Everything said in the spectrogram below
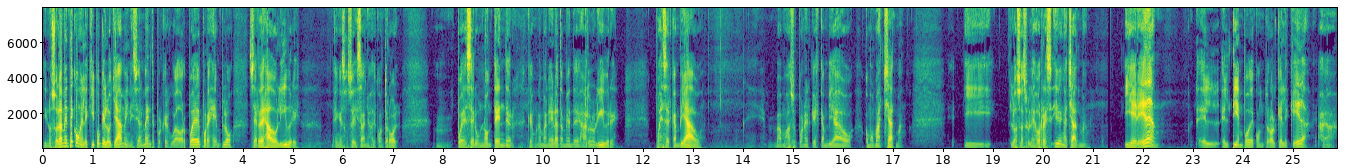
Y no solamente con el equipo que lo llame inicialmente, porque el jugador puede, por ejemplo, ser dejado libre en esos seis años de control. Mm, puede ser un non-tender, que es una manera también de dejarlo libre. Puede ser cambiado vamos a suponer que es cambiado como Matt Chapman, y los azulejos reciben a Chapman y heredan el, tiempo de control que le queda a,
